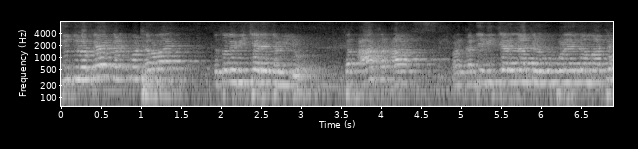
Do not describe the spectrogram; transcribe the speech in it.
શુદ્ધ રોગ કયા કણક કણકમાં ઠરવાય તો તમે વિચારે ચડી જાઓ. તો આ પણ કદી વિચાર ના ચડવું પડે એના માટે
